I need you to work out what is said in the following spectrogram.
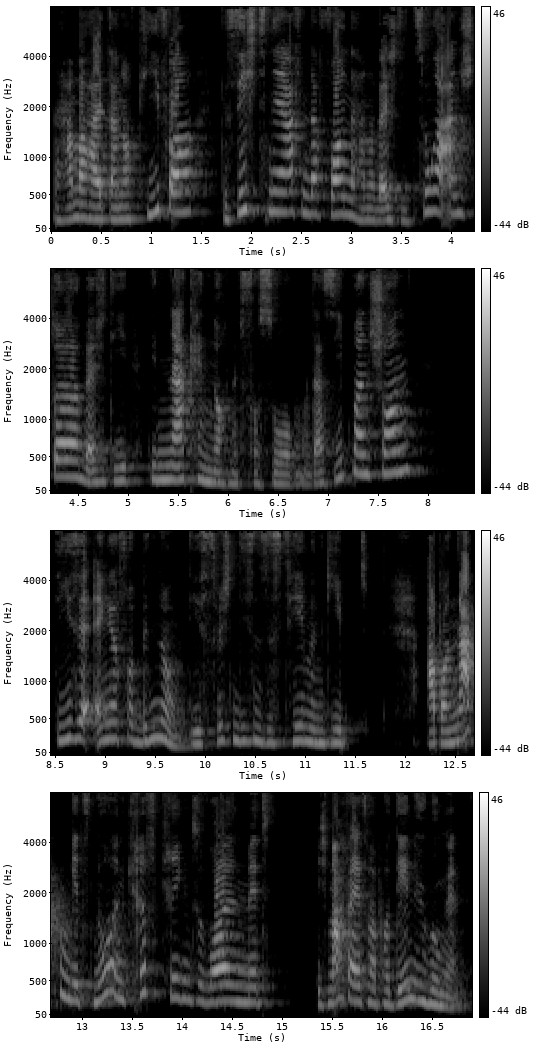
Dann haben wir halt dann noch Kiefer, Gesichtsnerven davon, da haben wir welche, die Zunge ansteuern, welche, die die Nacken noch mit versorgen. Und da sieht man schon diese enge Verbindung, die es zwischen diesen Systemen gibt. Aber Nacken jetzt nur in den Griff kriegen zu wollen mit, ich mache da jetzt mal ein paar Dehnübungen.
